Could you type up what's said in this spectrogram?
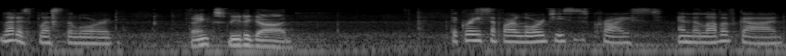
Let us bless the Lord. Thanks be to God. The grace of our Lord Jesus Christ, and the love of God,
